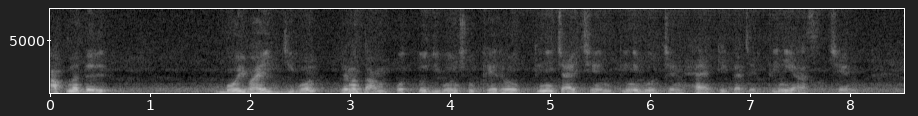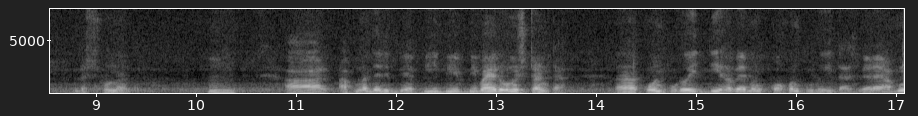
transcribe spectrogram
আপনাদের বৈবাহিক জীবন যেন দাম্পত্য জীবন সুখের হোক তিনি চাইছেন তিনি বলছেন হ্যাঁ ঠিক আছে তিনি আসছেন। এটা শোনা গেল আর আপনাদের বিবাহের অনুষ্ঠানটা কোন পুরোহিত দিয়ে হবে এবং কখন পুরোহিত আসবে? আর আপনি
